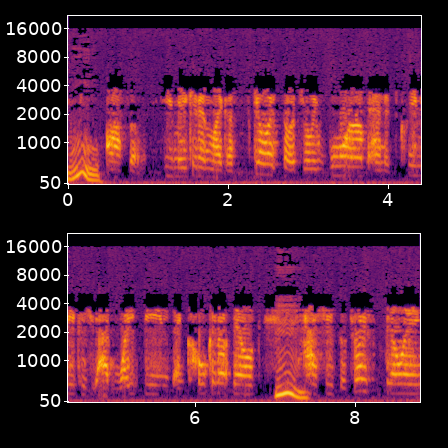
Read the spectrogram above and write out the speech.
Ooh. Awesome. You make it in like a skillet, so it's really warm and it's creamy because you add white beans and coconut milk, Mm. cashews, filling.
